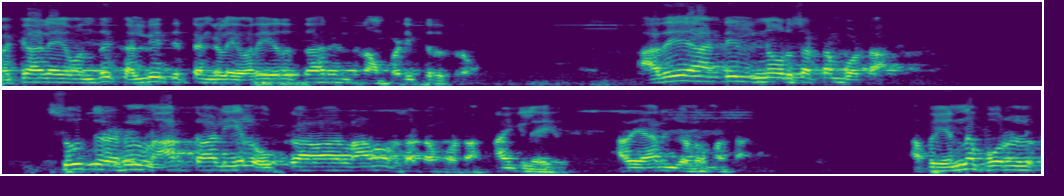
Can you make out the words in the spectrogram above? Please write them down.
மெக்காலே வந்து கல்வி திட்டங்களை வரையறுத்தார் என்று நாம் படித்திருக்கிறோம். அதே ஆண்டில் இன்னொரு சட்டம் போட்டான். சூத்திரர்கள் நாற்காலியில் உட்காலான ஒரு சட்டம் போட்டான் ஆங்கிலேயர் அதை யாரும் சொல்ல மாட்டான். அப்ப என்ன பொருள்?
